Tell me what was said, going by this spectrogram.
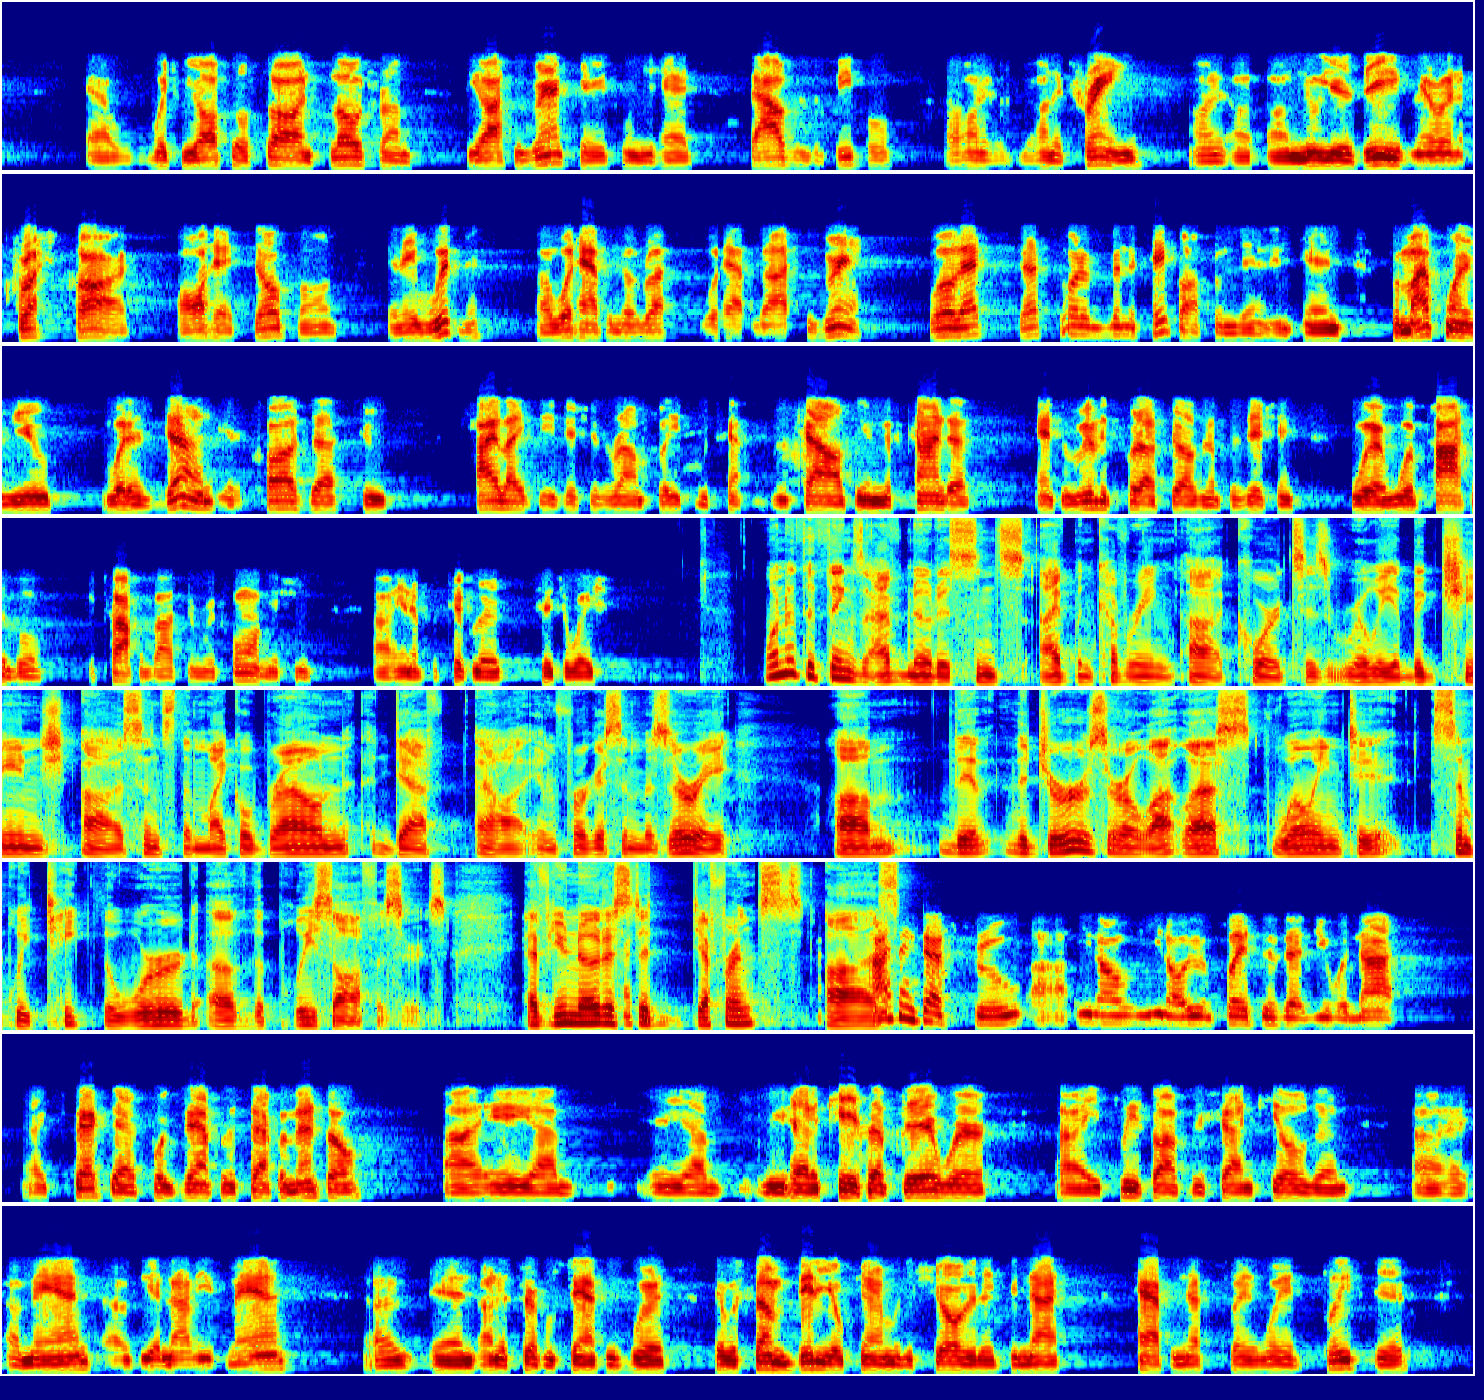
uh, which we also saw and flowed from the Oscar Grant case when you had thousands of people on a, on a train on, on, on New Year's Eve, and they were in a crushed car, all had cell phones, and they witnessed uh, what happened to what happened to Oscar Grant. Well, that that's sort of been the takeoff from then, and, and from my point of view, what it's done is caused us to highlight these issues around police brutality and misconduct, and to really put ourselves in a position where we're possible to talk about some reform issues uh, in a particular situation. One of the things I've noticed since I've been covering uh, courts is really a big change uh, since the Michael Brown death uh, in Ferguson, Missouri. Um, the the jurors are a lot less willing to simply take the word of the police officers. Have you noticed a difference? Uh, I think that's true. Uh, you know, you know, even places that you would not expect that. For example, in Sacramento, uh, a, um, a um, we had a case up there where uh, a police officer shot and killed a, uh, a man, a Vietnamese man, uh, and under circumstances where there was some video camera to show that it did not happen necessarily the way the police did.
